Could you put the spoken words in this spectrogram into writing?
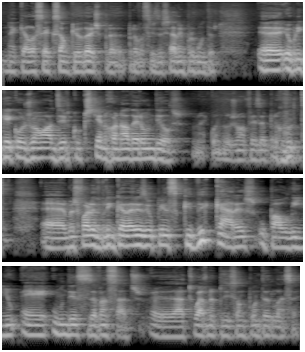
naquela secção que eu deixo para, para vocês deixarem perguntas. Uh, eu brinquei com o João ao dizer que o Cristiano Ronaldo era um deles, é? quando o João fez a pergunta. Uh, mas fora de brincadeiras, eu penso que de caras o Paulinho é um desses avançados uh, a atuar na posição de ponta de lança.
